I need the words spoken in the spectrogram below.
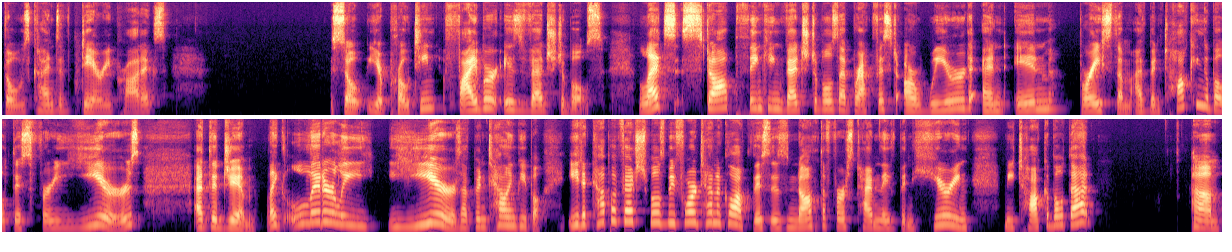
those kinds of dairy products. So, your protein, fiber is vegetables. Let's stop thinking vegetables at breakfast are weird and embrace them. I've been talking about this for years at the gym, like literally years. I've been telling people eat a cup of vegetables before 10 o'clock. This is not the first time they've been hearing me talk about that. Um,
